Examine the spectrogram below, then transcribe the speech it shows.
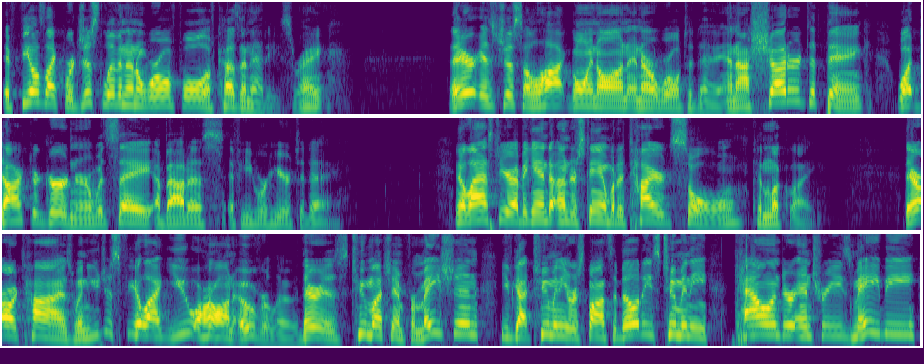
it feels like we're just living in a world full of cousin Eddies, right? There is just a lot going on in our world today. And I shudder to think what Dr. Gardner would say about us if he were here today. You know, last year I began to understand what a tired soul can look like. There are times when you just feel like you are on overload. There is too much information, you've got too many responsibilities, too many calendar entries. Maybe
